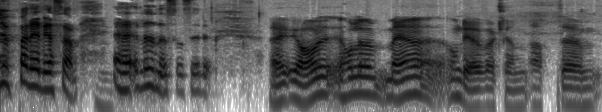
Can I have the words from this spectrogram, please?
djupare i det sen. Eh, Linus, vad säger du? Jag håller med om det verkligen. Att um,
